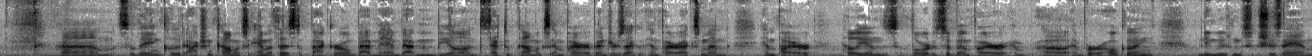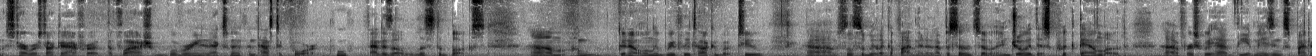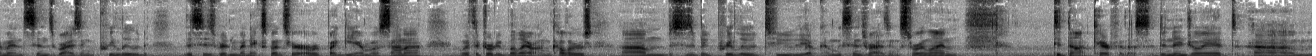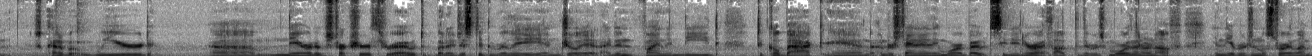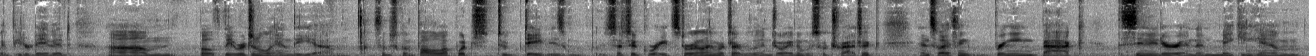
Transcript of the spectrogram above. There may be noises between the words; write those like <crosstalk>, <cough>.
Um, so they include Action Comics, Amethyst, Batgirl, Batman, Batman Beyond, Detective Comics, Empyre, Avengers, Empyre X Men, Empyre, Hellions, Lords of Empyre, uh, Emperor Hulkling, New Mutants, Shazam, Star Wars Doctor Aphra, The Flash, Wolverine, and X Men Fantastic Four. Whew, that is a list of books. Um, I'm going to only briefly talk about two, um, so this will be like a five minute episode, so enjoy this quick download. Uh, first, we have The Amazing Spider Man Sins Rising Prelude. This is written by Nick Spencer, art by Guillermo Sanna, with Jordie Bellaire on colors. Um, this is a big prelude to the upcoming Sins Rising storyline did not care for this. I didn't enjoy it. Um, it was kind of a weird um, narrative structure throughout, but I just didn't really enjoy it. I didn't find the need to go back and understand anything more about Sin Eater. I thought that there was more than enough in the original storyline by Peter David, um, both the original and the um, subsequent follow up, which to date is such a great storyline, which I really enjoyed and was so tragic. And so I think bringing back the Sin Eater and then making him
